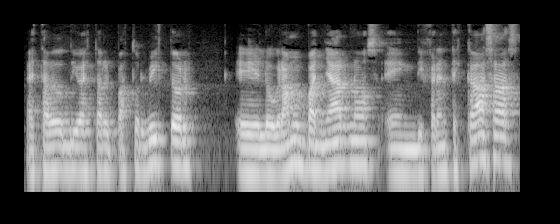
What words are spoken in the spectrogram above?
a estar donde iba a estar el pastor Víctor. Eh, logramos bañarnos en diferentes casas,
